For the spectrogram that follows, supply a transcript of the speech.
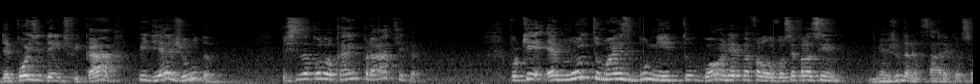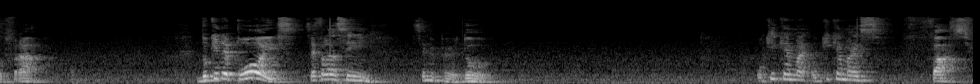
depois de identificar, pedir ajuda. Precisa colocar em prática. Porque é muito mais bonito, igual a Angélica falou, você fala assim, me ajuda nessa área que eu sou fraco. Do que depois você fala assim, você me perdoa? O que, que é, mais, o que, que é mais fácil?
